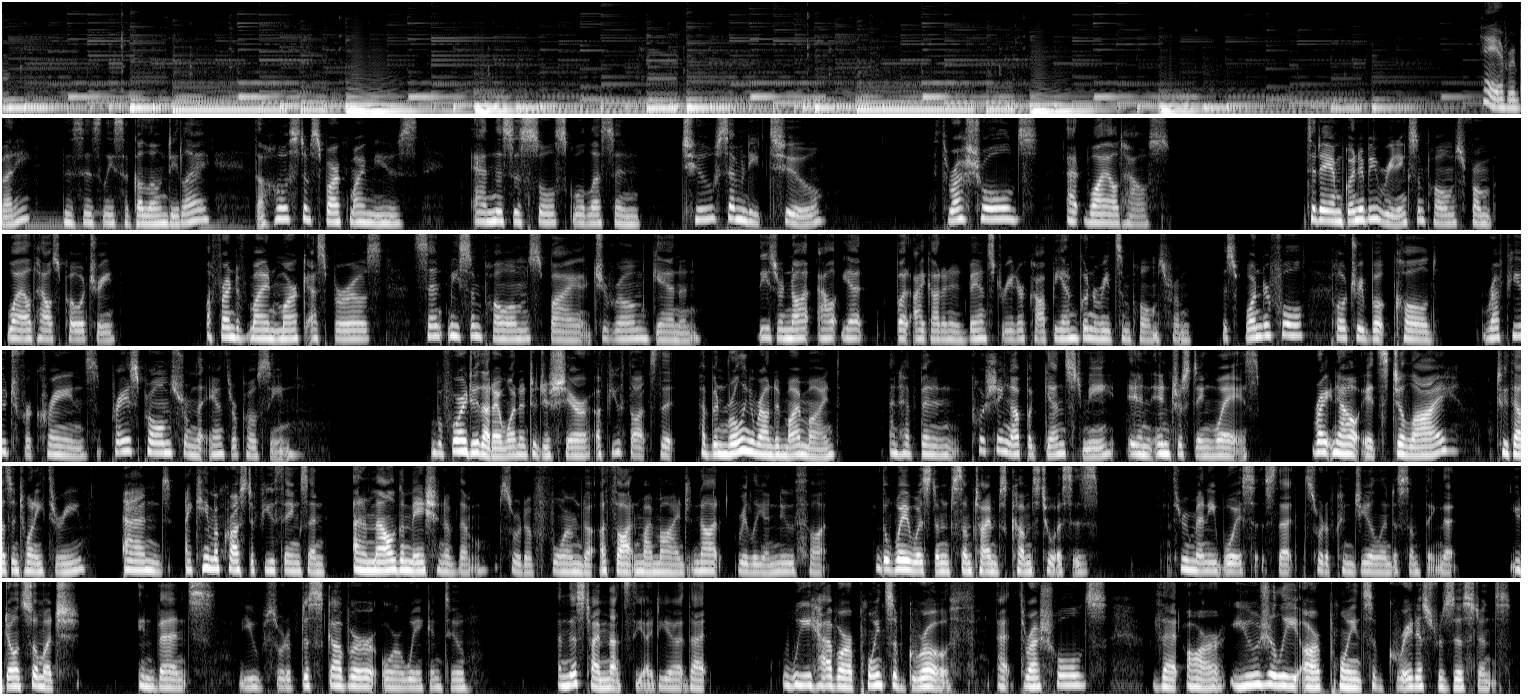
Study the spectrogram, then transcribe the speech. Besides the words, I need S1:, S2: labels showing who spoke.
S1: Hey, everybody. This is Lisa Colón DeLay, the host of Spark My Muse, and this is Soul School Lesson 272 Thresholds at Wildhouse. Today I'm going to be reading some poems from Wildhouse Poetry. A friend of mine, Mark S. Burrows, sent me some poems by Jerome Gagnon. These are not out yet, but I got an advanced reader copy. I'm going to read some poems from this wonderful poetry book called Refuge for Cranes Praise Poems from the Anthropocene. Before I do that, I wanted to just share a few thoughts that have been rolling around in my mind and have been pushing up against me in interesting ways. Right now, it's July 2023, and I came across a few things, and an amalgamation of them sort of formed a, thought in my mind, not really a new thought. The way wisdom sometimes comes to us is through many voices that sort of congeal into something that you don't so much invent, you sort of discover or awaken to. And this time, that's the idea that we have our points of growth at thresholds that are usually our points of greatest resistance.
